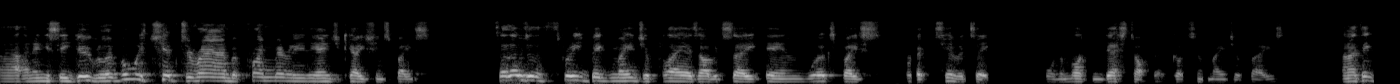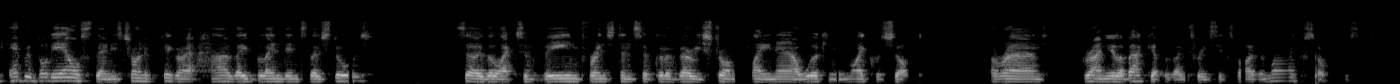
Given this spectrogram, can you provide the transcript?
Uh, and then you see Google have always chipped around, but primarily in the education space. So those are the three big major players, I would say, in workspace productivity or the modern desktop that have got some major plays. And I think everybody else then is trying to figure out how they blend into those stories. So the likes of Veeam, for instance, have got a very strong play now working with Microsoft around granular backup of O365 and Microsoft 365.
